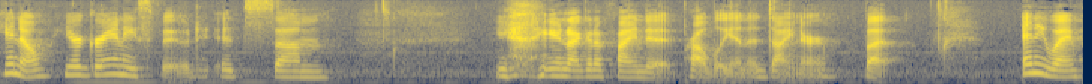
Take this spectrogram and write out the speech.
you know, your granny's food. It's um you're not going to find it probably in a diner. But anyway,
